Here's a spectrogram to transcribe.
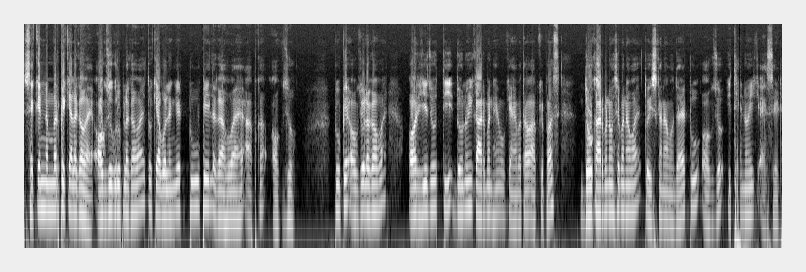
सेकंड नंबर पे क्या लगा हुआ है? ऑक्जो ग्रुप लगा हुआ है। तो क्या बोलेंगे? टू पे लगा हुआ है आपका ऑक्जो टू पे ऑक्जो लगा हुआ है। और ये जो ती, दोनों ही कार्बन है, वो क्या है बताओ आपके पास? दो कार्बनों से बना हुआ है। तो इसका नाम हो जाए two oxo ethanoic acid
